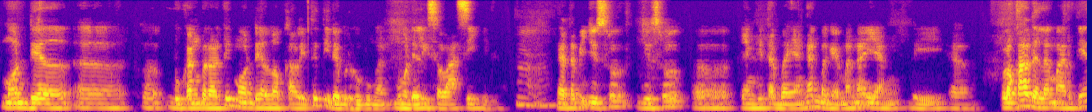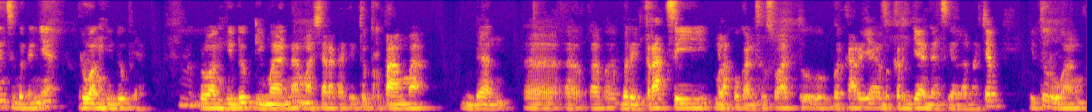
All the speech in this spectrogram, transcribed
model uh, bukan berarti model lokal itu tidak berhubungan model isolasi gitu. Hmm. Nah, tapi justru justru uh, yang kita bayangkan bagaimana yang di uh, lokal dalam artian sebenarnya ruang hidup ya. Hmm. Ruang hidup di mana masyarakat itu pertama dan uh, apa, berinteraksi, melakukan sesuatu, berkarya, bekerja dan segala macam itu ruang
